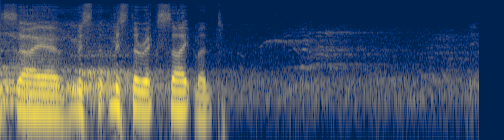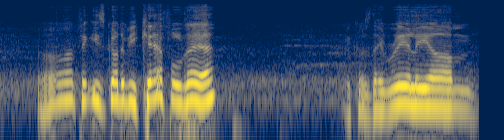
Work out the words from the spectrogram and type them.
Isayev, Mr. Mr. Excitement. Oh, I think he's got to be careful there because they really um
